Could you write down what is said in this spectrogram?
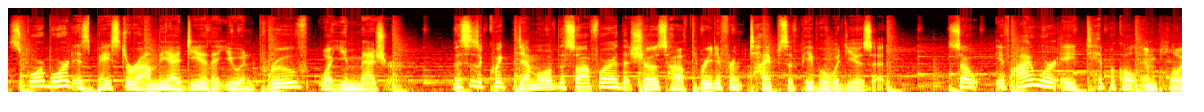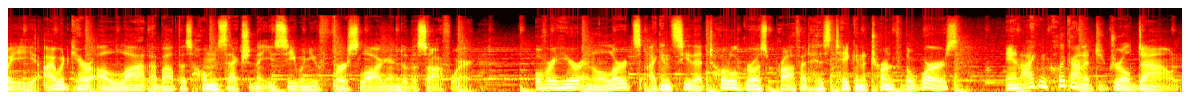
Scoreboard is based around the idea that you improve what you measure. This is a quick demo of the software that shows how three different types of people would use it. So, if I were a typical employee, I would care a lot about this home section that you see when you first log into the software. Over here in alerts, I can see that total gross profit has taken a turn for the worse, and I can click on it to drill down.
